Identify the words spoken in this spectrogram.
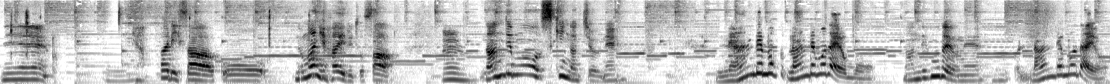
ねえやっぱりさこう沼に入るとさうん。何でも好きになっちゃうねなんでも、なんでもだよ、もう。何でもだよねなんでもだよ。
